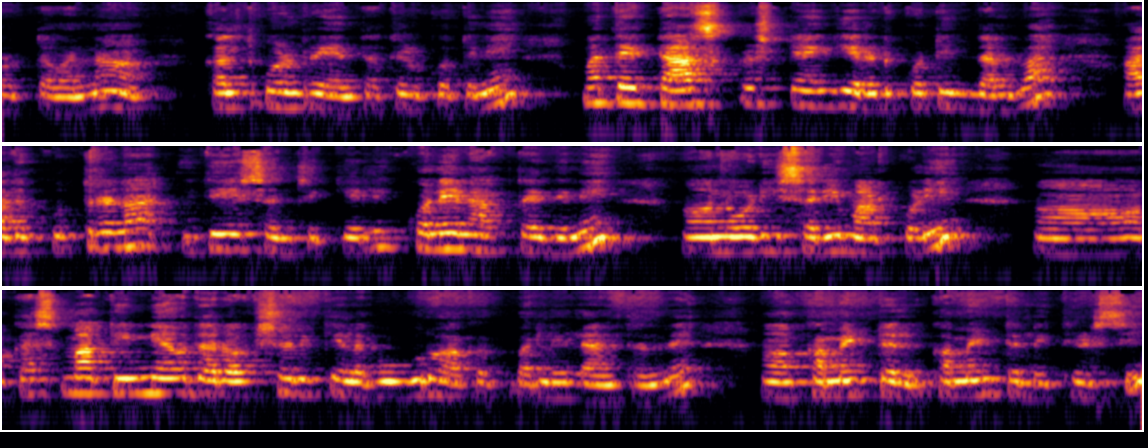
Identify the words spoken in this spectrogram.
ವೃತ್ತವನ್ನು ಕಲ್ತ್ಕೊಂಡ್ರಿ ಅಂತ ತಿಳ್ಕೊತೀನಿ. ಮತ್ತು ಟಾಸ್ಕ್ ಪ್ರಶ್ನೆಯಾಗಿ ಎರಡು ಕೊಟ್ಟಿದ್ದಲ್ವಾ? ಅದಕ್ಕೆ ಉತ್ತರನ ಇದೇ ಸಂಚಿಕೆಯಲ್ಲಿ ಕೊನೆಯಲ್ಲಿ ಹಾಕ್ತಾ ಇದ್ದೀನಿ. ನೋಡಿ, ಸರಿ ಮಾಡ್ಕೊಳ್ಳಿ. ಅಕಸ್ಮಾತ್ ಇನ್ಯಾವುದಾದ್ರು ಅಕ್ಷರಕ್ಕೆ ಲಘು ಗುರು ಹಾಕಕ್ಕೆ ಬರಲಿಲ್ಲ ಅಂತಂದರೆ ಕಮೆಂಟಲ್ಲಿ ಕಮೆಂಟಲ್ಲಿ ತಿಳಿಸಿ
